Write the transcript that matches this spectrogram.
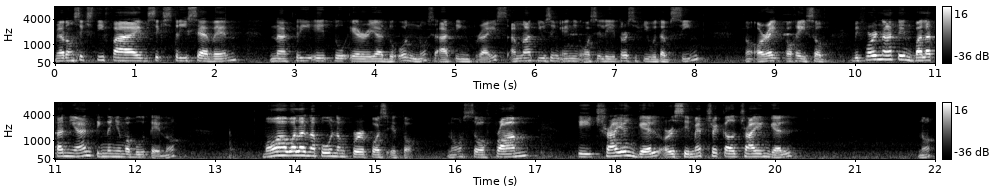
Merong 65, 637 na 382 area doon no sa ating price. I'm not using any oscillators if you would have seen. No? All right. Okay, so before natin balatan yan, tingnan nyo mabuti, no? Mawawala na po ng purpose ito. No? So, from a triangle or symmetrical triangle, no?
